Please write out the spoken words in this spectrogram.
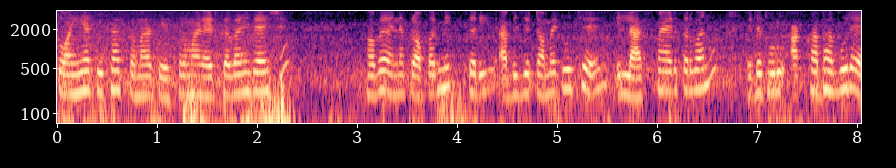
તો અહીંયા તીખાશ તમારા ટેસ્ટ પ્રમાણે એડ કરવાની રહેશે. હવે એને પ્રોપર મિક્સ કરી આપણે જે ટમેટું છે, એ લાસ્ટમાં એડ કરવાનું. એટલે થોડું આખા ભાગું રહે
